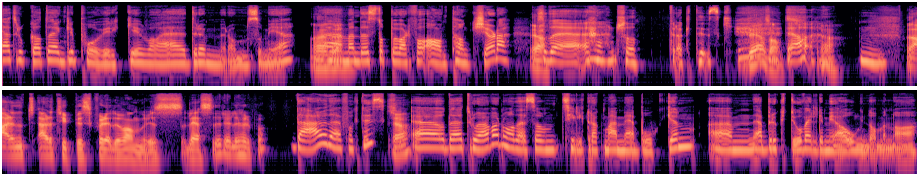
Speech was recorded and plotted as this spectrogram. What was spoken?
jeg tror ikke at det egentlig påvirker hva jeg drømmer om så mye. Nei, det- Eh, Men det stopper i hvert fall annet tankekjør, da. Ja. Så det er sånn praktisk. Det er sant. Ja. Mm. Men er det, er det typisk for det du vanligvis leser eller hører på? Det er jo det, faktisk. Ja. Eh, Og det tror jeg var noe av det som tiltrakk meg med boken. Um, Jeg brukte jo veldig mye av ungdommen, og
